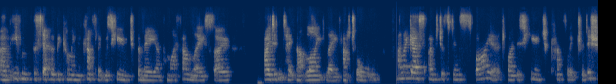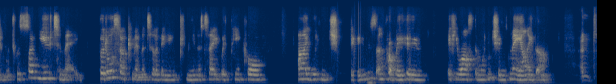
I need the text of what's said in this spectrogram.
um, even the step of becoming a Catholic was huge for me and for my family. So I didn't take that lightly at all. And I guess I was just inspired by this huge Catholic tradition, which was so new to me, but also a commitment to living in community with people I wouldn't choose, and probably who, if you asked them, wouldn't choose me either. And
